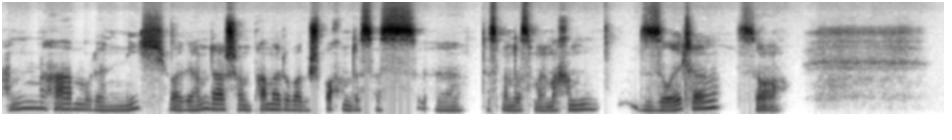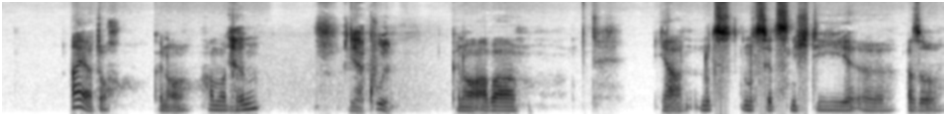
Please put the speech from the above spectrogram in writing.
anhaben oder nicht, weil wir haben da schon ein paar Mal drüber gesprochen, dass das, äh, dass man das mal machen sollte. So. Ah ja, doch. Genau. Haben wir ja. drin. Ja, cool. Genau, aber ja, nutzt, nutzt jetzt nicht die, äh, also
